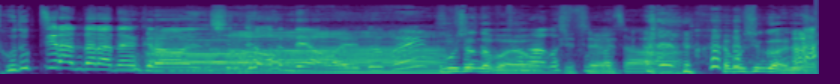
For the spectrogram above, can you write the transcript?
도둑질한다라는 그런 아. 신조어인데요. 월급을 해보셨나 봐요. 루팡하고 싶은 그쵸. 거죠. 해보신 거 아니에요?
